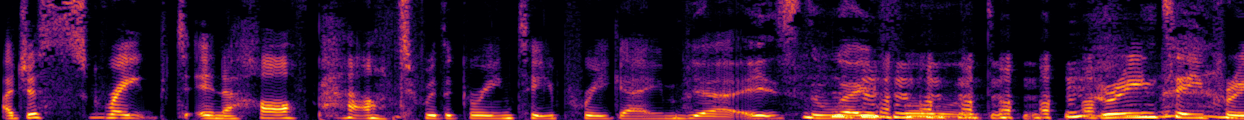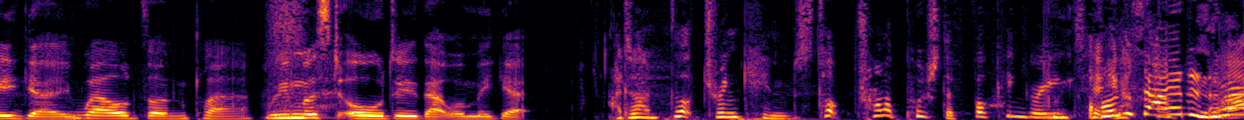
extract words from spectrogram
I just scraped in a half pound with a green tea pre-game. Yeah, it's the way forward. Green tea pre-game. Well done, Claire. We must all do that when we get. I don't, I'm not drinking. Stop trying to push the fucking green tea. Honestly, I had an Yeah.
